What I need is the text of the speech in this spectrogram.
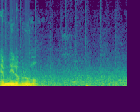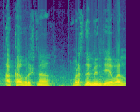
એમની રૂબરૂમાં આખા વર્ષના, વર્ષ દરમિયાન જે અહેવાલ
